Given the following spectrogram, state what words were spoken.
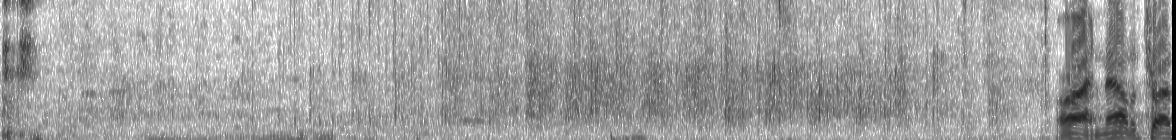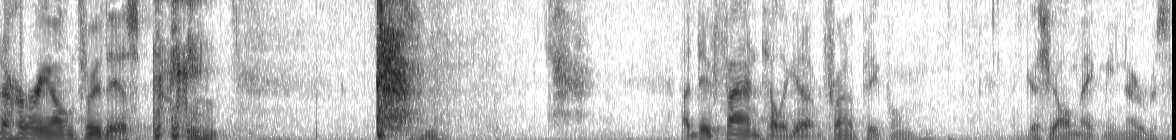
All right, now to try to hurry on through this. I do fine until I get up in front of people. I guess y'all make me nervous.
